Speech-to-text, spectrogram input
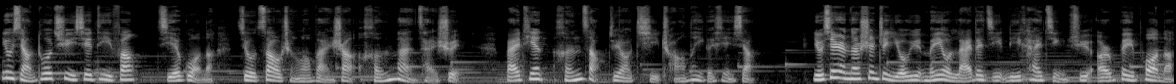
又想多去一些地方，结果呢就造成了晚上很晚才睡。白天很早就要起床的一个现象，有些人呢，甚至由于没有来得及离开景区，而被迫呢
